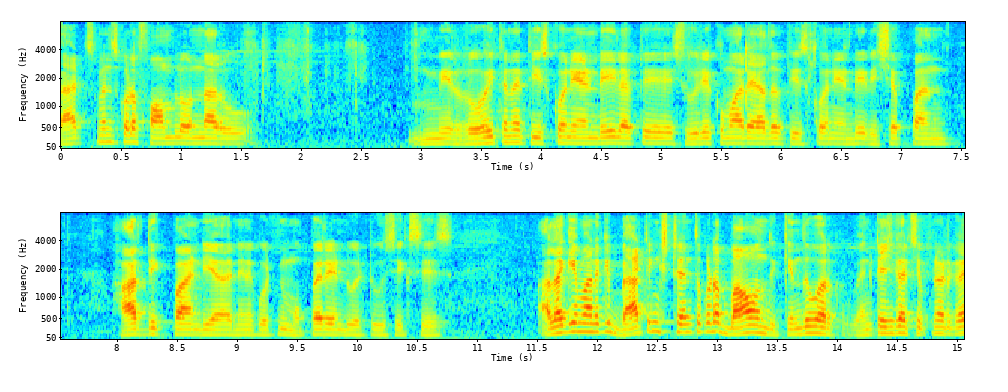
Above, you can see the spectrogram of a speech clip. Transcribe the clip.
బ్యాట్స్మెన్స్ కూడా ఫామ్లో ఉన్నారు. మీరు రోహిత్నే తీసుకొనియండి లేకపోతే సూర్యకుమార్ యాదవ్ తీసుకొనియండి రిషబ్ పంత్ హార్దిక్ పాండ్యా నేను కొట్టిన ముప్పై రెండు టూ సిక్సెస్ అలాగే మనకి బ్యాటింగ్ స్ట్రెంత్ కూడా బాగుంది కింద వరకు. వెంకటేష్ గారు చెప్పినట్టుగా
